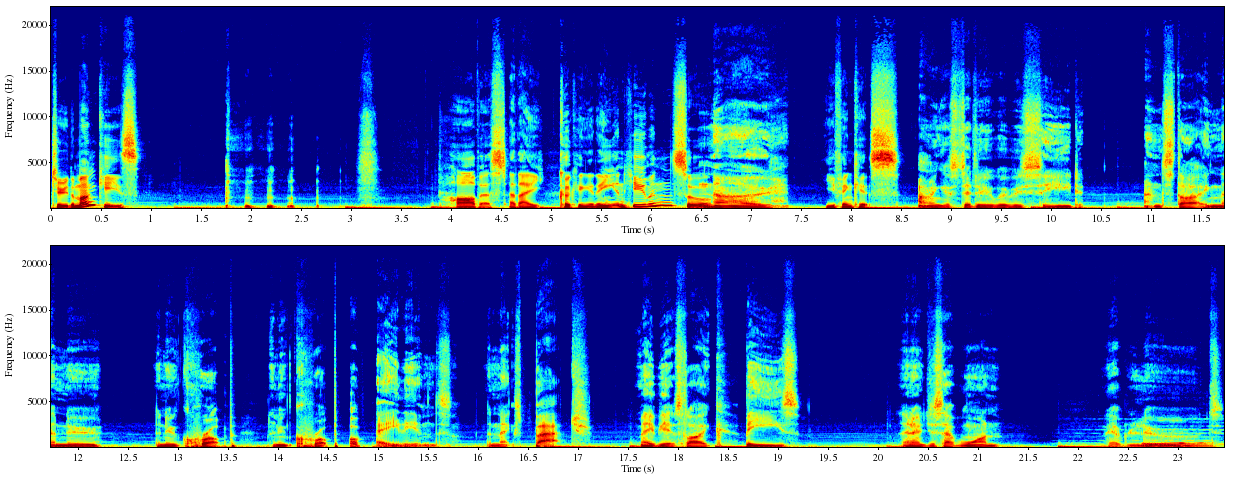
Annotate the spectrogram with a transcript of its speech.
to the monkeys. harvest? Are they cooking and eating humans, or No. you think it's I think it's to do with his seed and starting the new the new crop, the new crop of aliens, the next batch. Maybe it's like bees. They don't just have one. They have loads.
